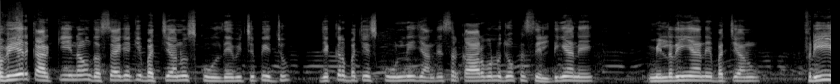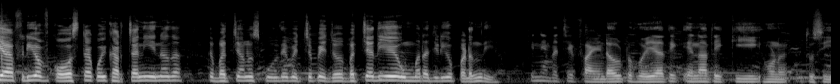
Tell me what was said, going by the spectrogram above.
ਅਵੇਅਰ ਕਰਕੇ ਇਹਨਾਂ ਨੂੰ ਦੱਸਿਆ ਗਿਆ ਕਿ ਬੱਚਿਆਂ ਨੂੰ ਸਕੂਲ ਦੇ ਵਿੱਚ ਭੇਜੋ। ਜੇਕਰ ਬੱਚੇ ਸਕੂਲ ਨਹੀਂ ਜਾਂਦੇ ਸਰਕਾਰ ਵੱਲੋਂ ਜੋ ਫੈਸਿਲਿਟੀਆਂ ਨੇ ਮਿਲ ਰਹੀਆਂ ਨੇ ਬੱਚਿਆਂ ਨੂੰ ਫ੍ਰੀ ਆ ਫ੍ਰੀ ਆਫ ਕਾਸਟ ਆ ਕੋਈ ਖਰਚਾ ਨਹੀਂ ਇਹਨਾਂ ਦਾ ਤੇ ਬੱਚਿਆਂ ਨੂੰ ਸਕੂਲ ਦੇ ਵਿੱਚ ਭੇਜੋ। ਬੱਚਿਆਂ ਦੀ ਇਹ ਉਮਰ ਆ ਜਿਹੜੀ ਉਹ ਪੜ੍ਹਨ ਦੀ ਆ। ਕਿੰਨੇ ਬੱਚੇ ਫਾਈਂਡ ਆਊਟ ਹੋਏ ਆ ਤੇ ਇਹਨਾਂ ਤੇ ਕੀ ਹੁਣ ਤੁਸੀਂ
